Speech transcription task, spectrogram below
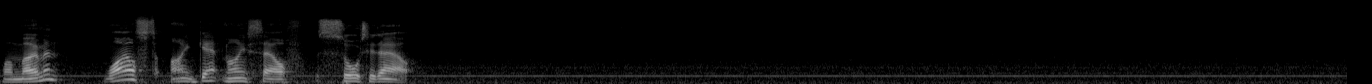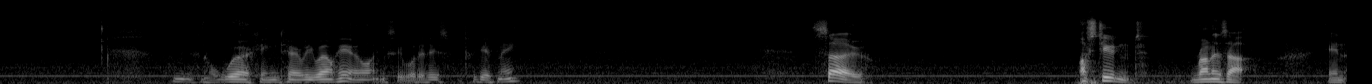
one moment whilst I get myself sorted out. Something's not working terribly well here. I can see what it is. Forgive me. So, our student, runners up in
